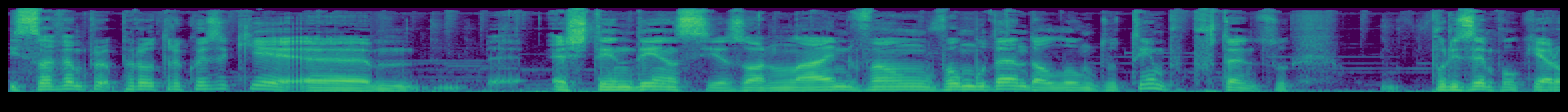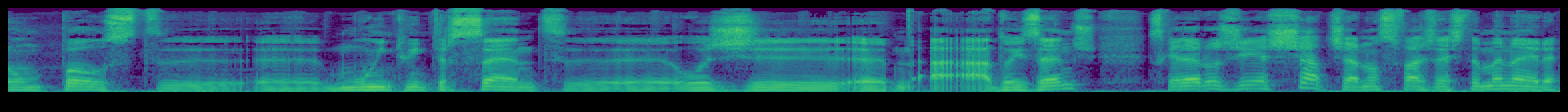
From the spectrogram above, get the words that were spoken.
Isso leva-me para outra coisa que é hum, as tendências online vão, vão mudando ao longo do tempo. Portanto, por exemplo, que era um post eh, muito interessante eh, hoje, eh, há dois anos, se calhar hoje é chato, já não se faz desta maneira.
